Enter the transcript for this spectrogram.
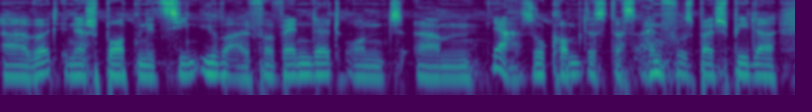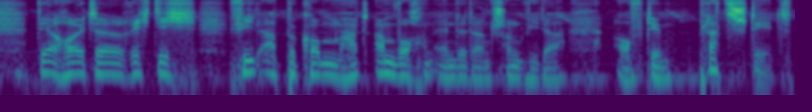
äh, wird in der Sportmedizin überall verwendet und ähm, ja, so kommt es, dass ein Fußballspieler, der heute richtig viel abbekommen hat, am Wochenende dann schon wieder auf dem Platz steht.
